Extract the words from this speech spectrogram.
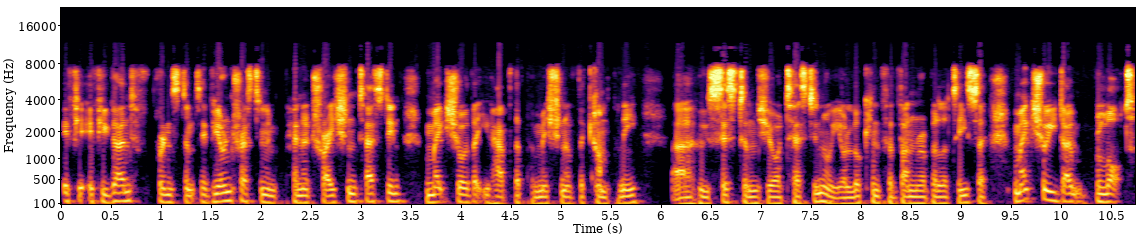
if you, if you're going for instance, if you're interested in penetration testing, make sure that you have the permission of the company uh, whose systems you're testing, or you're looking for vulnerabilities. So make sure you don't blot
